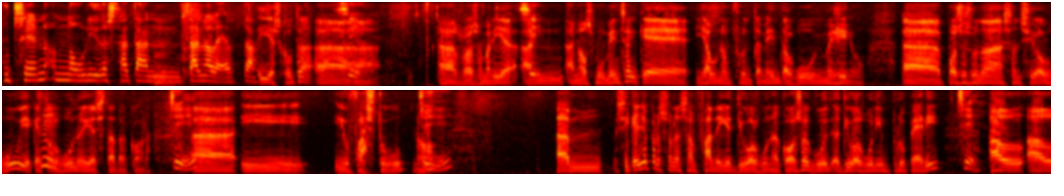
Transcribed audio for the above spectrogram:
potser no hauria d'estar tan, mm. tan alerta. I escolta, uh, sí Uh, Rosa Maria, sí. en, en els moments en què hi ha un enfrontament d'algú, imagino, uh, poses una sanció a algú i aquest mm. algú no hi està d'acord. Sí. Uh, i, I ho fas tu, no? Sí. Um, si aquella persona s'enfada i et diu alguna cosa, et diu algun improperi, sí. el, el,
